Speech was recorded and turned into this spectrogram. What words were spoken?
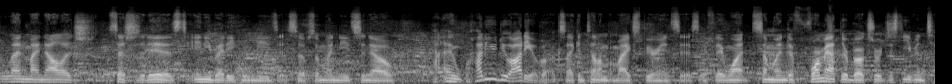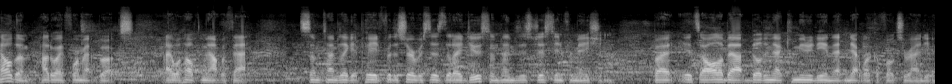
lend my knowledge, such as it is, to anybody who needs it. So if someone needs to know how, how do you do audiobooks, I can tell them what my experience is. If they want someone to format their books or just even tell them how do I format books, I will help them out with that. Sometimes I get paid for the services that I do, sometimes it's just information. But it's all about building that community and that network of folks around you.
